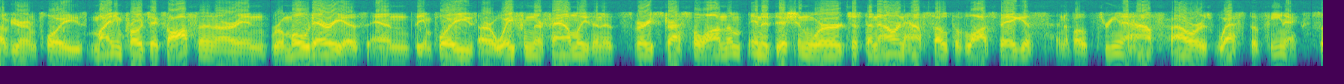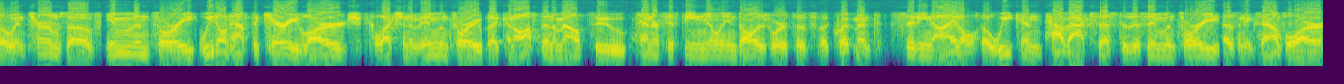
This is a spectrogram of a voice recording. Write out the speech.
of your employees. Mining projects often are in remote areas, and the employees are away from their families, and it's very stressful on them. In addition, we're just an hour and a half south of Las Vegas and about three and a half hours west of Phoenix. So in terms of inventory, we don't have to carry large collection of inventory that can often amount to 10 or 15 million dollars worth of equipment sitting idle. So we can have access to this inventory. As an example, our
